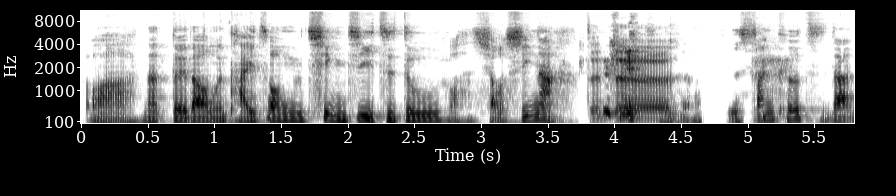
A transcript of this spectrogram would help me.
哇，那对到我们台中庆记之都，哇，小心呐、啊 真的，是三颗子弹。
